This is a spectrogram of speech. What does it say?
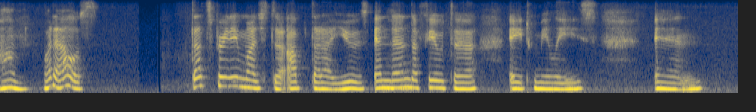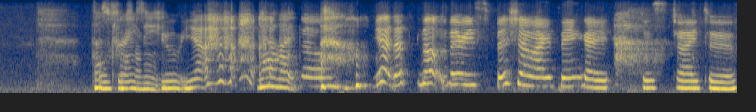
um what else that's pretty much the app that i use. And then mm-hmm. the filter 8 millis. And That's crazy. yeah. Yeah, like so yeah that's not very special i think. I just try to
